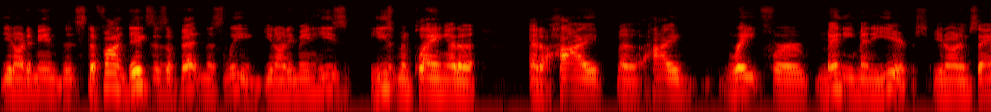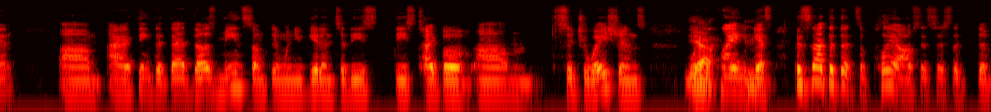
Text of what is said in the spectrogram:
you know what I mean? Stefon Diggs is a vet in this league. You know what I mean? He's he's been playing at a at a high uh, high rate for many many years. You know what I'm saying? Um, I think that that does mean something when you get into these these type of um, situations when Yeah. you're playing mm. against because it's not that it's a playoffs it's just that the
